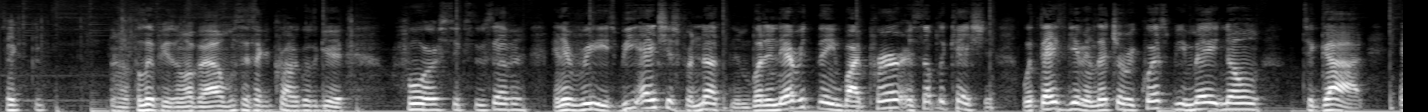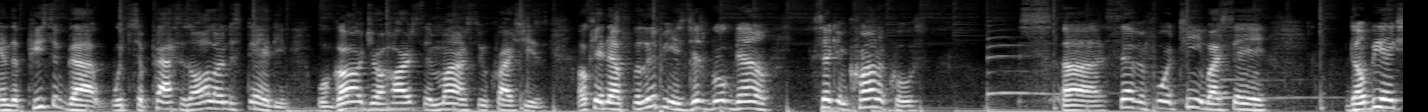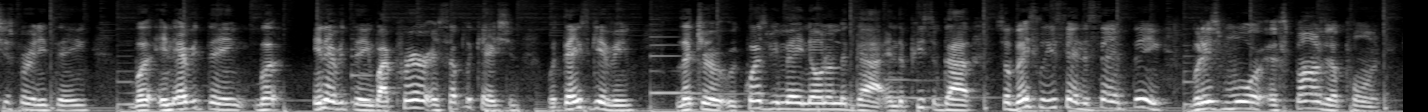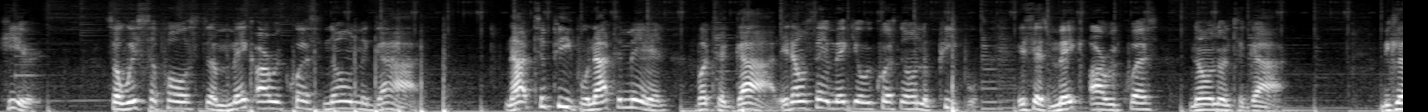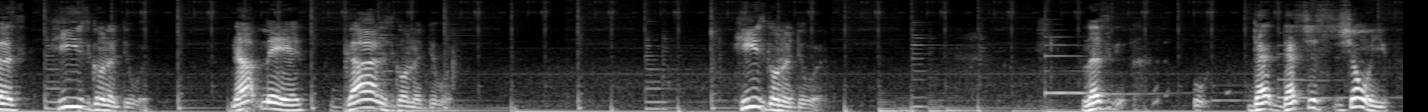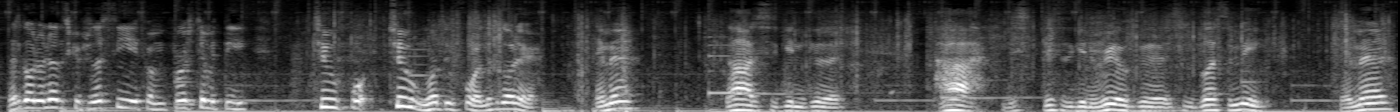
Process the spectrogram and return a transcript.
Second, uh, Philippians, my bad. I almost said Second Chronicles again. 4 6 through 7. And it reads, Be anxious for nothing, but in everything by prayer and supplication, with thanksgiving, let your requests be made known to God. And the peace of God, which surpasses all understanding, will guard your hearts and minds through Christ Jesus. Okay, now Philippians just broke down Second Chronicles uh, 7:14 by saying, "Don't be anxious for anything, but in everything, but in everything by prayer and supplication with thanksgiving, let your requests be made known unto God, and the peace of God." So basically, it's saying the same thing, but it's more expounded upon here. So we're supposed to make our requests known to God, not to people, not to men, but to God. It don't say make your request known to people. It says make our request known unto God. Because he's to do it. Not man, God is to do it. He's going to do it. Let's that that's just showing you. Let's go to another scripture. Let's see it from 1 Timothy 2, 4, 2 1 through 4. Let's go there. Amen. Ah, this is getting good. Ah, this this is getting real good. This is blessing me. Amen.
